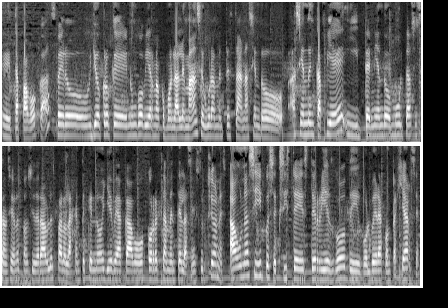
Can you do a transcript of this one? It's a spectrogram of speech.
eh, tapabocas, pero yo creo que en un gobierno como el alemán seguramente están haciendo haciendo hincapié y teniendo multas y sanciones considerables para la gente que no lleve a cabo correctamente las instrucciones. Aún así, pues existe este riesgo de volver a contagiarse.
